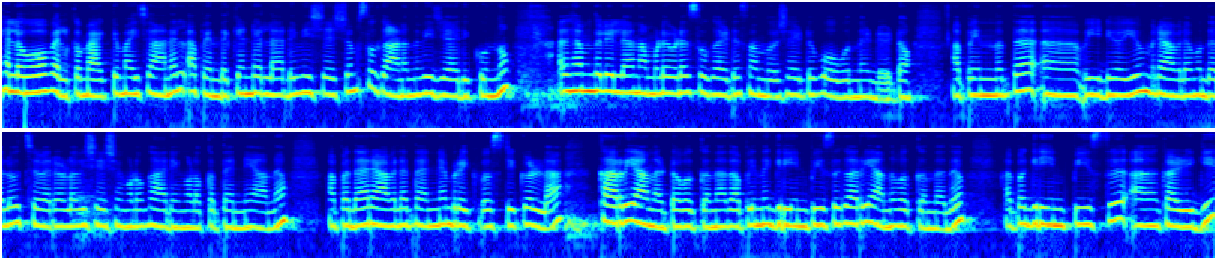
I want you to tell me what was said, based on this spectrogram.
Hello welcome back to my channel അപ്പോൾ എന്തൊക്കെയുണ്ട് എല്ലാവരുടെയും വിശേഷം? സുഖമാണെന്ന് വിചാരിക്കുന്നു. അലഹമ്മദില്ല നമ്മളിവിടെ സുഖമായിട്ട് സന്തോഷമായിട്ട് പോകുന്നുണ്ട് കേട്ടോ. അപ്പോൾ ഇന്നത്തെ വീഡിയോയും രാവിലെ മുതൽ ഉച്ചവരെയുള്ള വിശേഷങ്ങളും കാര്യങ്ങളൊക്കെ തന്നെയാണ്. അപ്പോൾ അതാ രാവിലെ തന്നെ ബ്രേക്ക്ഫാസ്റ്റിക്കുള്ള കറിയാണ് കേട്ടോ വെക്കുന്നത്. അപ്പോൾ ഇന്ന് ഗ്രീൻ പീസ് കറിയാണ് വെക്കുന്നത്. അപ്പോൾ ഗ്രീൻ പീസ് കഴുകി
